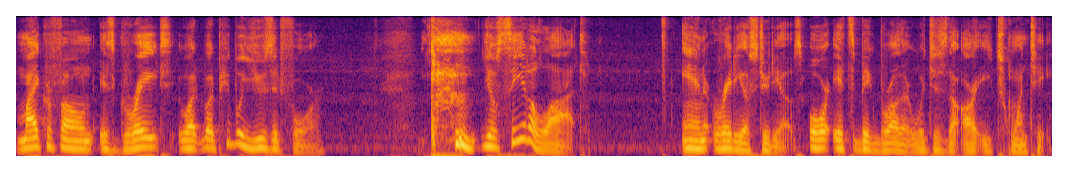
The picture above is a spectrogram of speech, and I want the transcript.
microphone is great. What what people use it for you'll see it a lot in radio studios or its big brother which is the re20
